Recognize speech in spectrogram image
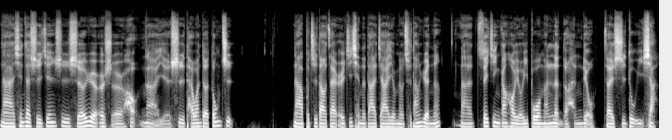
那现在时间是十二月二十二号，那也是台湾的冬至。那不知道在耳机前的大家有没有吃汤圆呢？那最近刚好有一波蛮冷的寒流，在十度以下。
